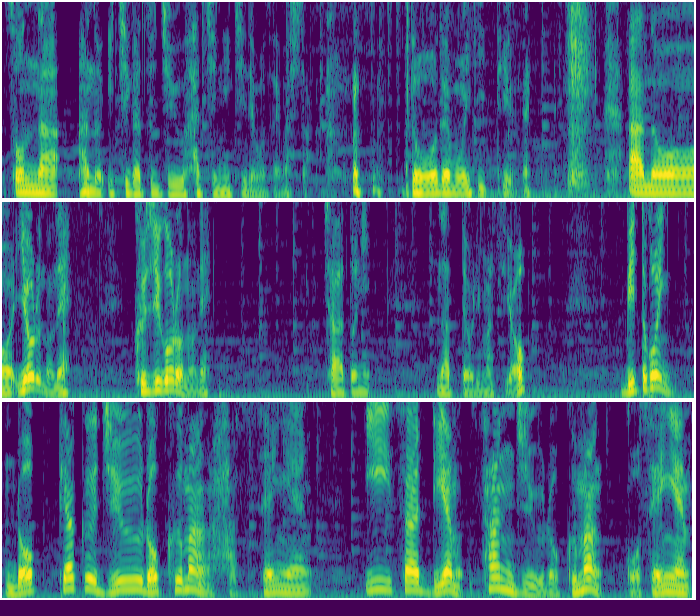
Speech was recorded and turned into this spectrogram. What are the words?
そんなあの1月18日でございました。どうでもいいっていうね。あの、夜のね9時頃のねチャートになっておりますよ。ビットコイン616万8000円。イーサリアム36万5000円。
